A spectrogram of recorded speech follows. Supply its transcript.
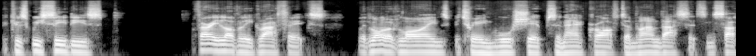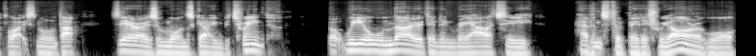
Because we see these very lovely graphics with a lot of lines between warships and aircraft and land assets and satellites and all of that zeros and ones going between them. But we all know that in reality, heavens forbid, if we are at war,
